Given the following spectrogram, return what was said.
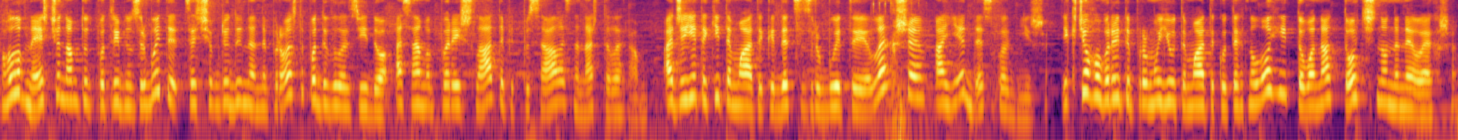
Головне, що нам тут потрібно зробити, це щоб людина не просто подивилась відео, а саме перейшла та підписалась на наш телеграм. Адже є такі тематики, де це зробити легше, а є де складніше. Якщо говорити про мою тематику технологій, то вона точно не найлегша.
